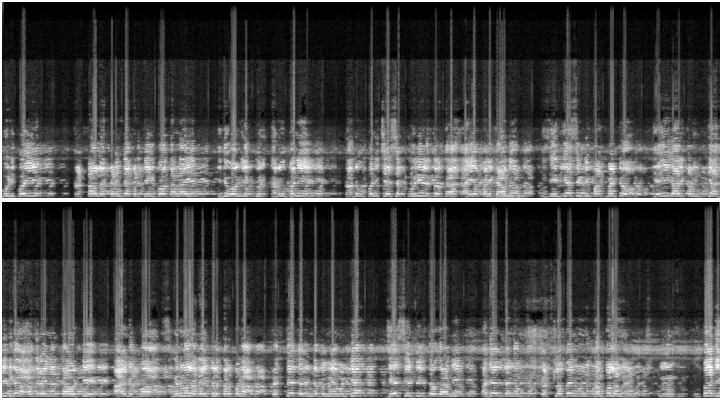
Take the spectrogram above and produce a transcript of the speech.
బూడిపోయి కట్టాలు ఎక్కడంటే అక్కడ తెగిపోతున్నాయి. ఇది ఓన్లీ కరువు పని. కడుపు పని చేసే కూలీలతో అయ్యే పని కాదు. ఇది ఇరిగేషన్ డిపార్ట్మెంట్. ఏఈ గారు ఇక్కడ ముఖ్య అతిథిగా హాజరైనారు కాబట్టి ఆయనకు మా సింగనమల రైతుల తరఫున ప్రత్యేక విన్నపం ఏమంటే జేసీపీలతో గాని అదే విధంగా గట్ల ఉన్న కంపలను ఉపాధి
